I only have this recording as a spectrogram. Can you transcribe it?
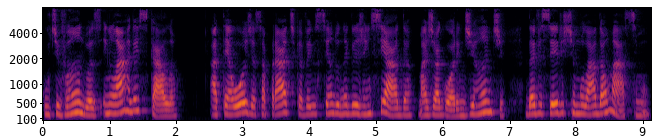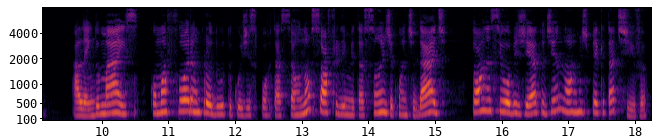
cultivando-as em larga escala. Até hoje, essa prática veio sendo negligenciada, mas de agora em diante deve ser estimulada ao máximo. Além do mais, como a flor é um produto cuja exportação não sofre limitações de quantidade, torna-se o objeto de enorme expectativa.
